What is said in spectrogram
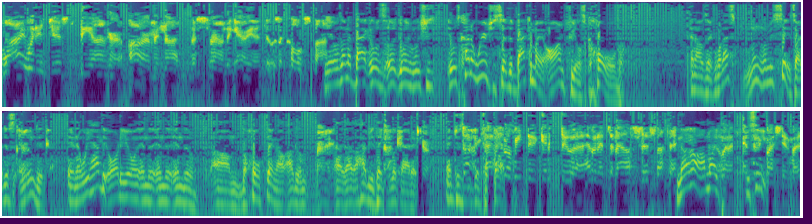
why would it just be on her arm and not the surrounding area if it was cold spot? Yeah, it was on the back. It was it was, it was, it was kind of weird. She said the back of my arm feels cold. And I was like, well, that's let me see. So I just aimed it, and then we have the audio in the in the in the um the whole thing. I'll I'll, I'll have you take a look at it Sure. and just So, get your thoughts. need to get into uh, evidence analysis. No, no, I'm like- to you see- the question, but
